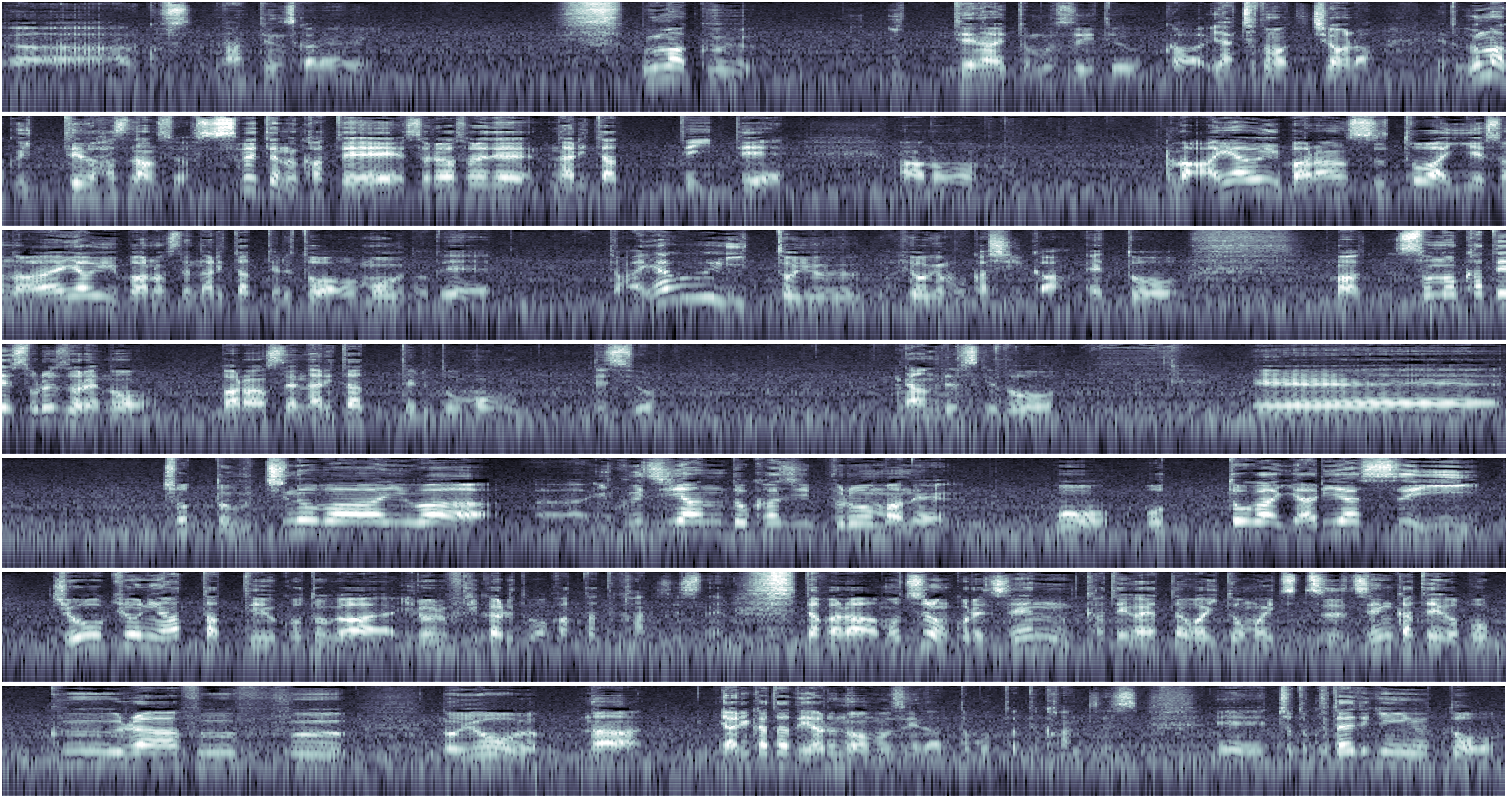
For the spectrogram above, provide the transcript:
あーこうなんていうんですかね。うまくいってないとむずいというかいやちょっと待って違うな、えっと、うまくいってるはずなんですよ。全ての家庭それはそれで成り立っていてあのまあ、危ういバランスとはいえその危ういバランスで成り立ってるとは思うので危ういという表現もおかしいか。えっとまあその家庭それぞれのバランスで成り立ってると思うんですよ。なんですけどえーちょっとうちの場合は育児家事プロマネを夫がやりやすい状況にあったっていうことがいろいろ振り返ると分かったって感じですね。だからもちろんこれ全家庭がやった方がいいと思いつつ全家庭が僕ら夫婦のようなやり方でやるのはむずいなって思ったって感じです、えーちょっと具体的に言うと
